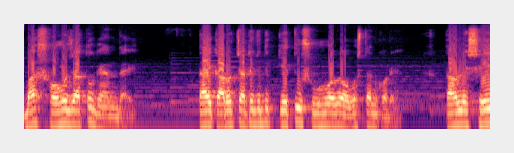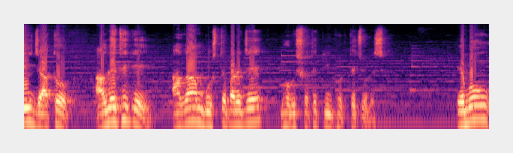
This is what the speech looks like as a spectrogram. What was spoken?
বা সহজাত জ্ঞান দেয়। তাই কারোর চাটে যদি কেতু শুভভাবে অবস্থান করে, তাহলে সেই জাতক আগে থেকেই আগাম বুঝতে পারে যে ভবিষ্যতে কি ঘটতে চলেছে। এবং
